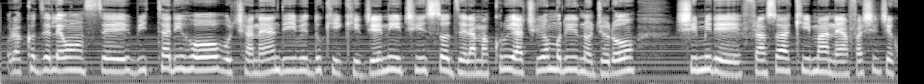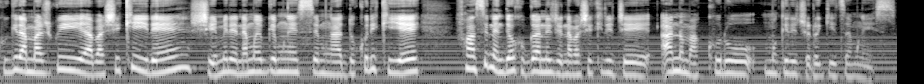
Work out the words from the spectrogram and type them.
urakoze leonce bitariho bucana ayandi y'ibidukikije ni icyisozera amakuru yacu yo muri rino joro shimire francois Kimana yafashije kugira amajwi abashikire shimire na mwebwe mwese mwadukurikiye francine ndiyo kubwanije n'abashikirije ano makuru mugira ijoro ryiza mwese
